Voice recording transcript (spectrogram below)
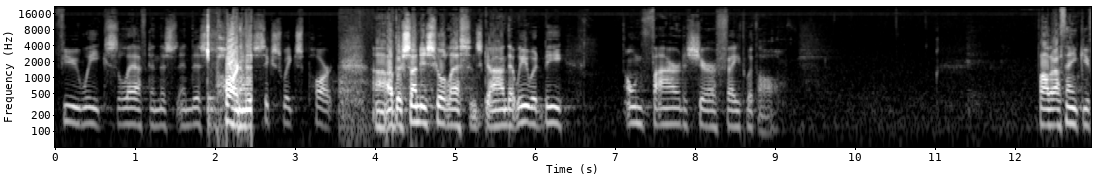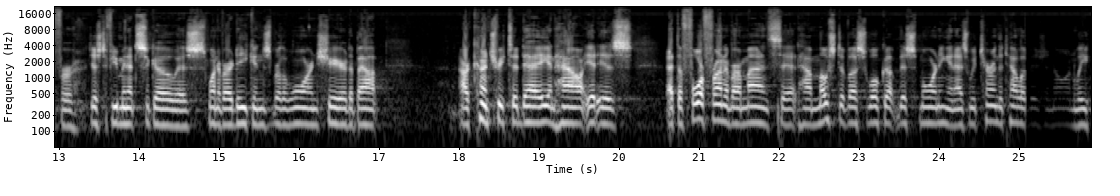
few weeks left in this, in this part, in this six weeks part uh, of their Sunday school lessons, God, that we would be on fire to share our faith with all. Father, I thank you for just a few minutes ago as one of our deacons, Brother Warren, shared about our country today and how it is at the forefront of our mindset, how most of us woke up this morning and as we turned the television on, we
